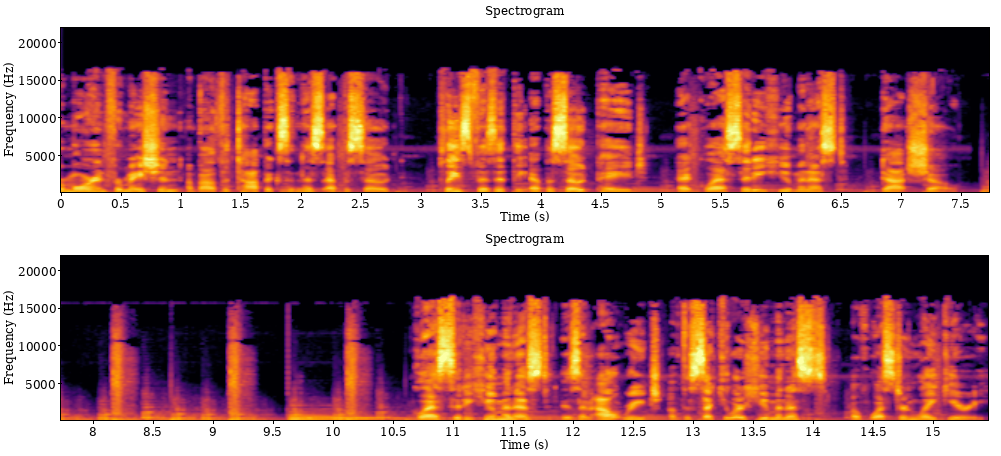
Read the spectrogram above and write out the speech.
For more information about the topics in this episode, please visit the episode page at glasscityhumanist.show. Glass City Humanist is an outreach of the secular humanists of Western Lake Erie.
